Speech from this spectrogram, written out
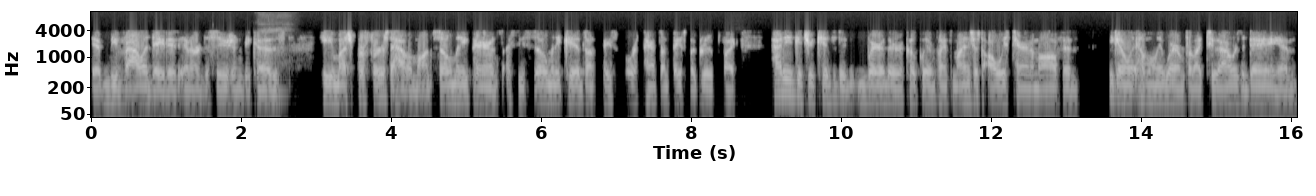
it be validated in our decision because he much prefers to have them on. So many parents, I see so many kids on Facebook or parents on Facebook groups like, how do you get your kids to wear their cochlear implants? Mine is just always tearing them off, and he can only he'll only wear them for like two hours a day, and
